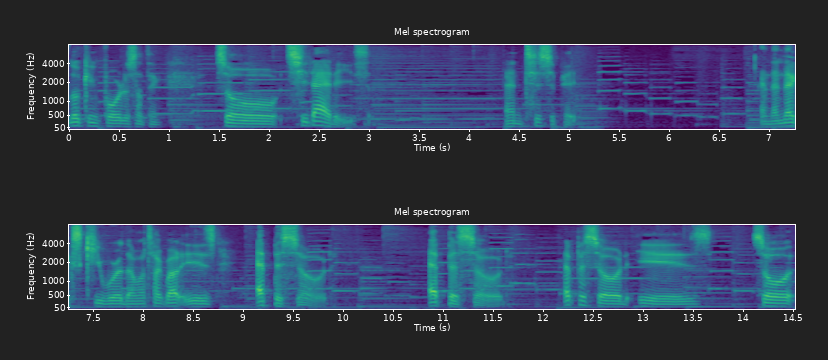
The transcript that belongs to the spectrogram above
looking forward to something. So 期待的意思. Anticipate. And the next keyword that I want to talk about is episode. Episode. Episode is so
